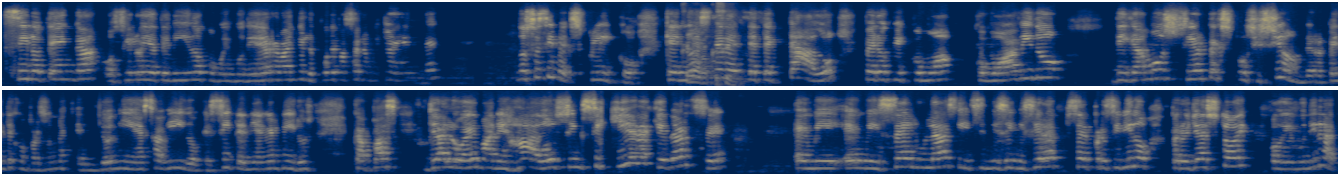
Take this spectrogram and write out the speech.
si lo tenga o si lo haya tenido como inmunidad de rebaño, le puede pasar a mucha gente. No sé si me explico, que no esté detectado, pero que como como ha habido, digamos, cierta exposición de repente con personas que yo ni he sabido que sí tenían el virus, capaz ya lo he manejado sin siquiera quedarse en, mi, en mis células y sin, ni siquiera ser percibido, pero ya estoy con inmunidad.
